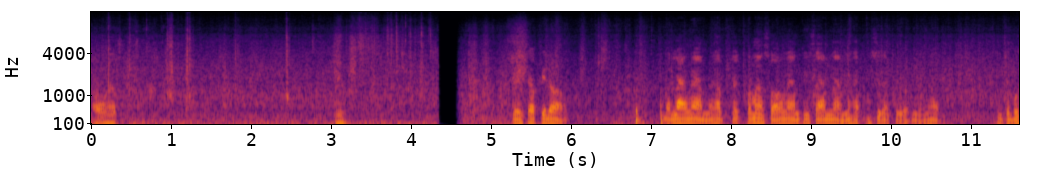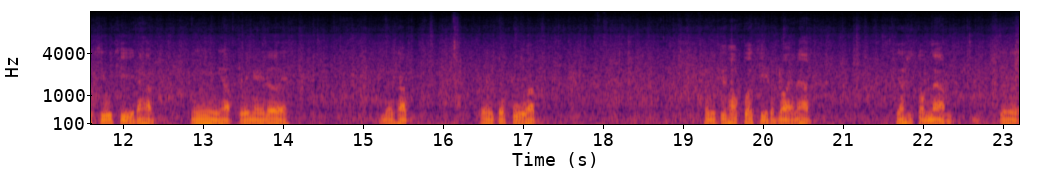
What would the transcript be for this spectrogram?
เอาครับ อืมนี่ครับพี่น้องบันล่างน้ำนะครับจะประมาณสองน้ำถึงสามน้ำนะครับต้องสลับตัวนี้นะครับ มันจะบคิ้วขี่นะครับ นี่ครับตัวยังไงเลยนี่ครับตัวนี้ตัวปูครับตัวนี้คือข้าวคั่วขี่เรียบร้อยนะครับ เดี๋ยวจะต้มน้ำที่นี่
